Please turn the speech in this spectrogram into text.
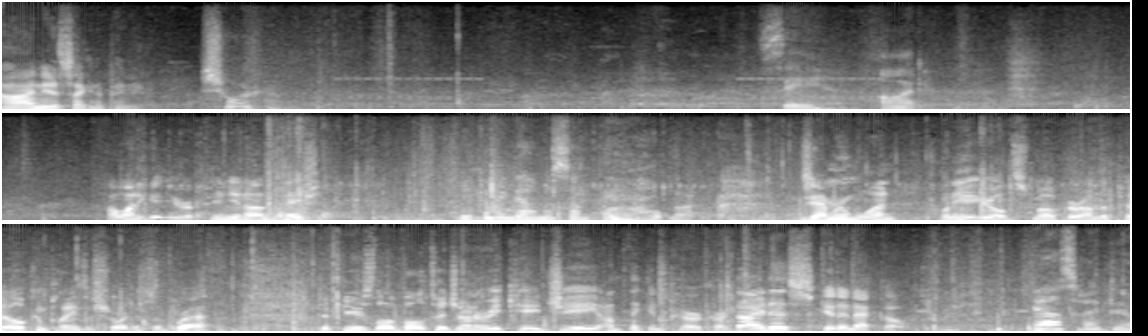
Uh, I need a second opinion. Sure. See? Odd. I want to get your opinion on the patient. Are you coming down with something? I hope not. Exam room one, 28-year-old smoker on the pill, complains of shortness of breath. Diffuse low voltage on her EKG. I'm thinking pericarditis. Get an echo. Yeah, that's what I do.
